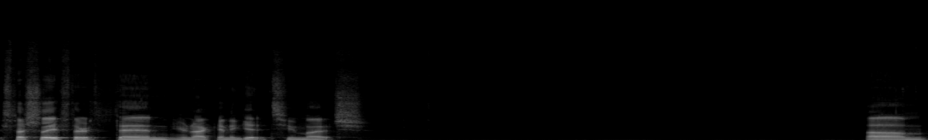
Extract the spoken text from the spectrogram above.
Especially if they're thin, you're not going to get too much. Um,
